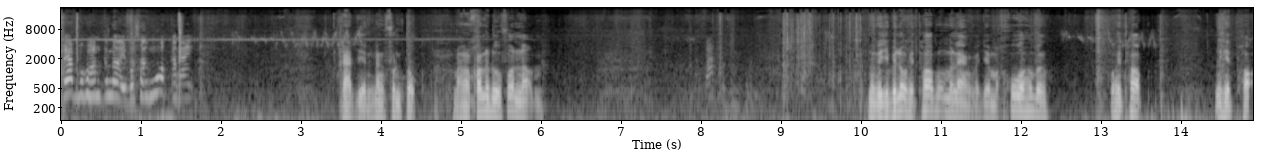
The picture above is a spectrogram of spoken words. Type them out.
แดดบ่ฮ้อนกันเลยบ่ใส่หมวกก็ได้อากาศเย็นหลังฝนตกมาเราเข้าฤดูฝนแล้ว หนึ่ก็จะเป็นโรคเห็ดทอบพวกแมลงก็จะมาคั่วให้เบิ่งพวกเห็ดทอบมีเห็ดเพาะ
